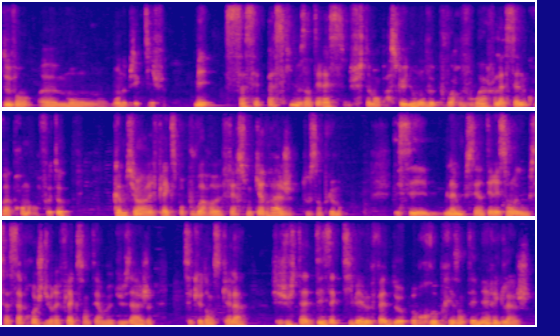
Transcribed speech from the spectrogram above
devant euh, mon, objectif. Mais ça, c'est pas ce qui nous intéresse, justement, parce que nous, on veut pouvoir voir la scène qu'on va prendre en photo comme sur un réflexe pour pouvoir euh, faire son cadrage, tout simplement. Et c'est là où c'est intéressant et où ça s'approche du réflexe en termes d'usage, c'est que dans ce cas-là, j'ai juste à désactiver le fait de représenter mes réglages.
